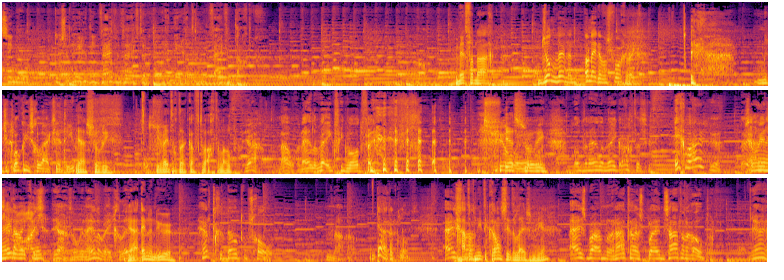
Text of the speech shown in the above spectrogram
En single tussen 1955 en 1985. Met vandaag John Lennon. Oh nee, dat was vorige week. Moet je klokjes gelijk zetten hier. Ja, sorry. Je weet toch dat ik af en toe achterloop? Ja, nou, een hele week vind ik wel wat ver. Ja, sorry. Loopt een hele week achter zich. Echt waar? Ja. Zo Ja, weer een hele nou, week je- Ja, zo weer een hele week geleden. Ja, en een uur. Hert gedood op school. Nou. Ja, dat klopt. IJsbaan, ga toch niet de krant zitten lezen hè? IJsbaan, Raadhuisplein, zaterdag open. Ja, ja.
